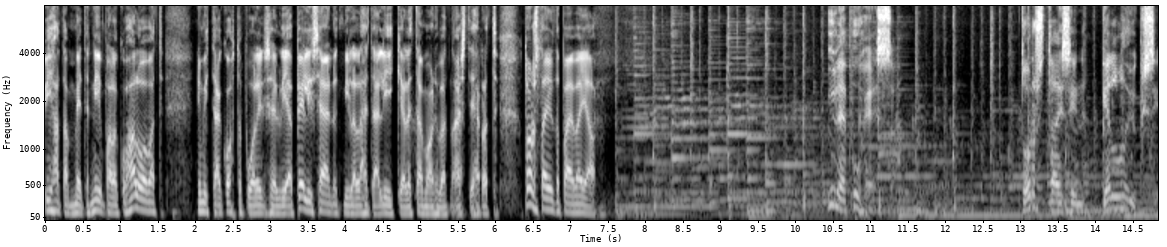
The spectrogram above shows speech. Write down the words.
vihata meitä niin paljon kuin haluavat. Nimittäin kohtapuolin selviää pelisäännöt, millä lähdetään liikkeelle. Tämä on hyvät naiset ja herrat. Torstai-iltapäivä ja Yle puheessa. Torstaisin kello yksi.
